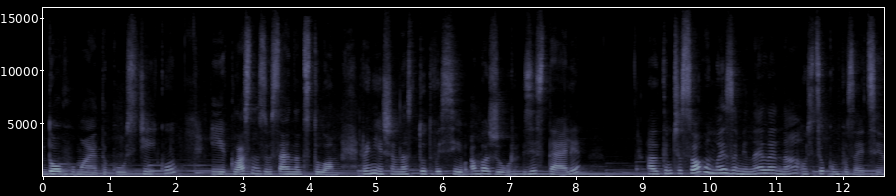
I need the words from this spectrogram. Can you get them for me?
довгу має таку стійку і класно звисає над столом. Раніше в нас тут висів абажур зі стелі, але тимчасово ми замінили на ось цю композицію.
